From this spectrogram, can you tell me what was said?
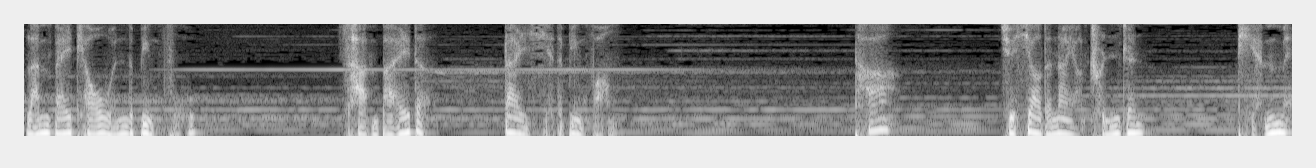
蓝白条纹的病服，惨白的、带血的病房，他却笑得那样纯真、甜美。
